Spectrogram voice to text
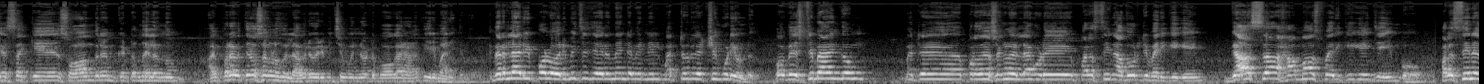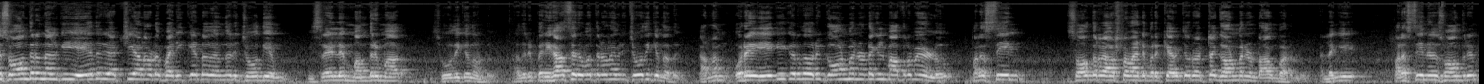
ഗസയ്ക്ക് സ്വാതന്ത്ര്യം കിട്ടുന്നതിലൊന്നും അഭിപ്രായ വ്യത്യാസങ്ങളൊന്നുമില്ല. അവർ ഒരുമിച്ച് മുന്നോട്ട് പോകാനാണ് തീരുമാനിക്കുന്നത്. ഇവരെല്ലാവരും ഇപ്പോൾ ഒരുമിച്ച് ചേരുന്നതിന്റെ പിന്നിൽ മറ്റൊരു ലക്ഷ്യം കൂടിയുണ്ട്. ഇപ്പോൾ വെസ്റ്റ് ബാങ്കും മറ്റ് പ്രദേശങ്ങളെല്ലാം കൂടി പലസ്തീൻ അതോറിറ്റി ഭരിക്കുകയും ഗാസ ഹമാസ് ഭരിക്കുകയും ചെയ്യുമ്പോൾ പലസ്തീനെ സ്വാതന്ത്ര്യം നൽകി ഏത് കക്ഷിയാണ് അവിടെ ഭരിക്കേണ്ടത് എന്നൊരു ചോദ്യം ഇസ്രായേലിലെ മന്ത്രിമാർ ചോദിക്കുന്നുണ്ട്. അതൊരു പരിഹാസ രൂപത്തിലാണ് അവർ ചോദിക്കുന്നത്. കാരണം ഒരു ഏകീകൃത ഒരു ഗവൺമെന്റ് ഉണ്ടെങ്കിൽ മാത്രമേ ഉള്ളൂ. പലസ്തീൻ സ്വതന്ത്ര രാഷ്ട്രമായിട്ട് പ്രഖ്യാപിച്ച ഒരൊറ്റ ഗവൺമെന്റ് ഉണ്ടാകാൻ പാടുള്ളൂ. അല്ലെങ്കിൽ പലസ്തീന് സ്വാതന്ത്ര്യം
